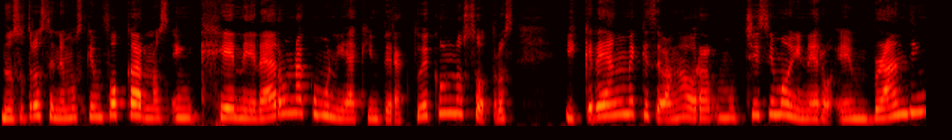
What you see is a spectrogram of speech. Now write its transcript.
nosotros tenemos que enfocarnos en generar una comunidad que interactúe con nosotros y créanme que se van a ahorrar muchísimo dinero en branding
